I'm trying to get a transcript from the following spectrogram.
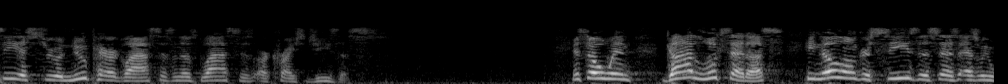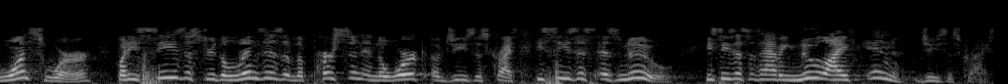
see us through a new pair of glasses, and those glasses are Christ Jesus. And so when God looks at us, He no longer sees us as, as we once were, but He sees us through the lenses of the person and the work of Jesus Christ. He sees us as new. He sees us as having new life in Jesus Christ.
